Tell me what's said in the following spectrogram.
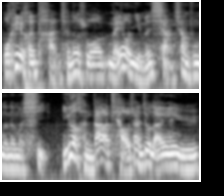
我可以很坦诚的说，没有你们想象中的那么细。一个很大的挑战就来源于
